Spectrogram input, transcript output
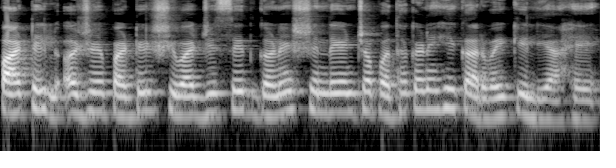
पाटील अजय पाटील शिवाजी सेत गणेश शिंदे यांच्या पथकाने ही कारवाई केली आहे.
